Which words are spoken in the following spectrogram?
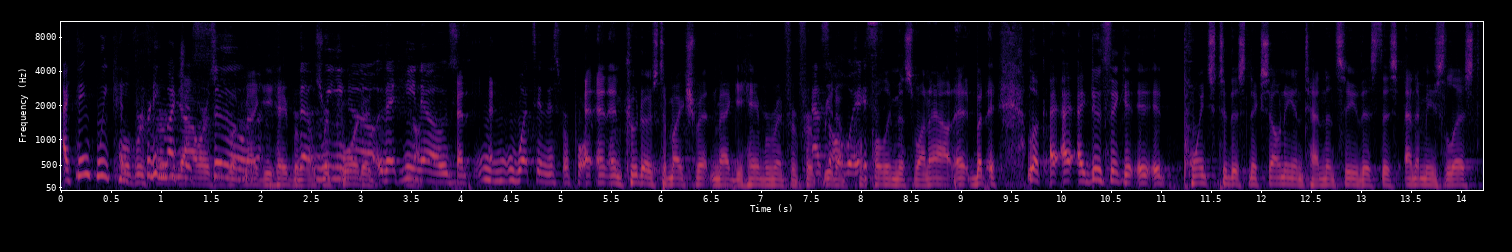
I think we can Over pretty much assume that we reported. know that he no. knows and, and, what's in this report. And, and, kudos to Mike Schmidt and Maggie Haberman for, for you know, pulling this one out. But look, I, I do think it, it, points to this Nixonian tendency, this this enemies list,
